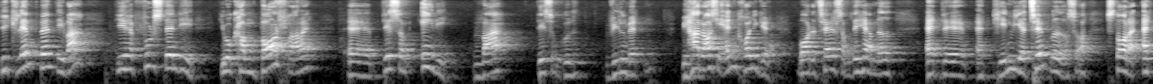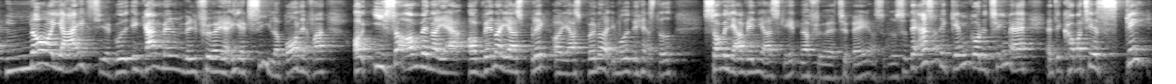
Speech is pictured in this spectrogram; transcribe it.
De glemte, hvem de var. De har fuldstændig, de var kommet bort fra det. Øh, det, som egentlig var det, som Gud ville med dem. Vi har det også i anden krønike, hvor der tales om det her med, at, øh, at de indviger templet, og så står der, at når jeg, siger Gud, en gang imellem vil føre jer i eksil og bort herfra, og I så omvender jer og vender jeres blik og jeres bønder imod det her sted, så vil jeg vende jeres skæbne og føre jer tilbage osv. Så, så det er sådan et gennemgående tema af, at det kommer til at ske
